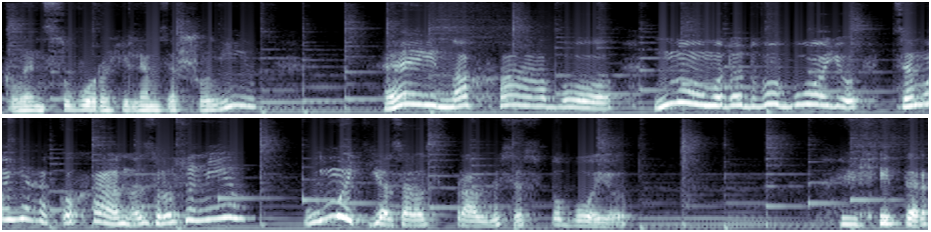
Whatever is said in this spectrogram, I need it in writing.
Клен суворо гіллям зашумів. Гей, нахабо, нумо до двобою, це моя кохана, зрозумів? Вмить я зараз справлюся з тобою. Вітер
